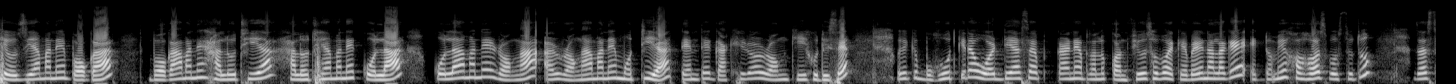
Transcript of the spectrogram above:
সেউজীয়া মানে বগা বগা মানে হালধীয়া হালধীয়া মানে ক'লা ক'লা মানে ৰঙা আৰু ৰঙা মানে মটীয়া তেন্তে গাখীৰৰ ৰং কি সুধিছে? গতিকে বহুতকেইটা ৱৰ্ড দিয়া আছে কাৰণে আপোনালোক কনফিউজ হ'ব একেবাৰে নালাগে একদমেই সহজ বস্তুটো। জাষ্ট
